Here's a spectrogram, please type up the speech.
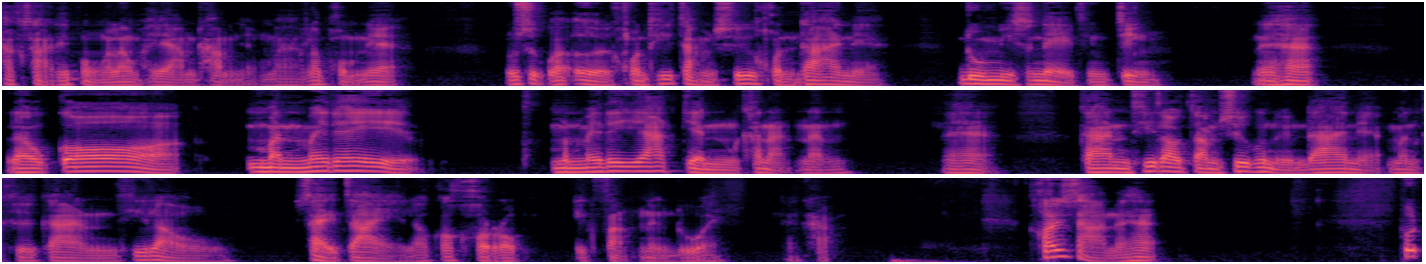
ทักษะที่ผมกำลังพยายามทำอย่างมาก แล้วผมเนี่ยรู้สึกว่าเออคนที่จำชื่อคนได้เนี่ย ดูมีเสน่ห์จริง ๆ นะฮะแล้วก็ มันไม่ได้มันไม่ได้ยากเย็นขนาดนั้นนะฮะการที่เราจำชื่อคนอื่นได้เนี่ย มันคือการที่เราใส่ใจแล้วก็เคารพอีกฝั่งหนึ่งด้วยนะครับ ข้อที่สามนะฮะ put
